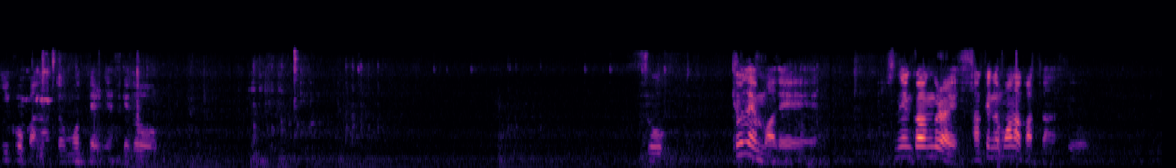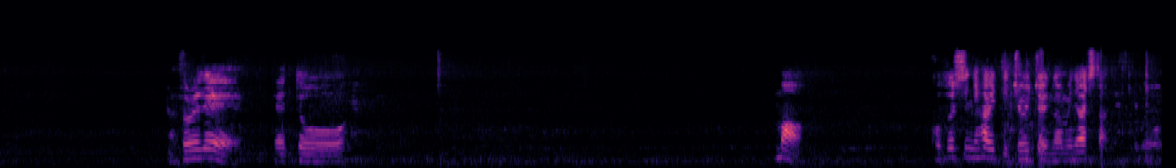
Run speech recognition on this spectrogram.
行こうかなと思ってるんですけど、そう、去年まで1年間ぐらい酒飲まなかったんですよ。それで、えっと、まあ、今年に入ってちょいちょい飲み出したんですけど、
